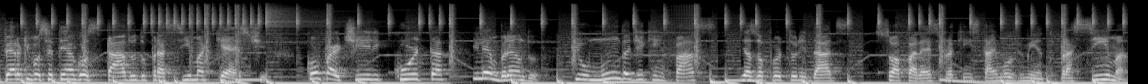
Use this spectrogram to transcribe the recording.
Espero que você tenha gostado do Pra Cima Cast. Compartilhe, curta e lembrando que o mundo é de quem faz e as oportunidades só aparecem para quem está em movimento. Pra cima!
